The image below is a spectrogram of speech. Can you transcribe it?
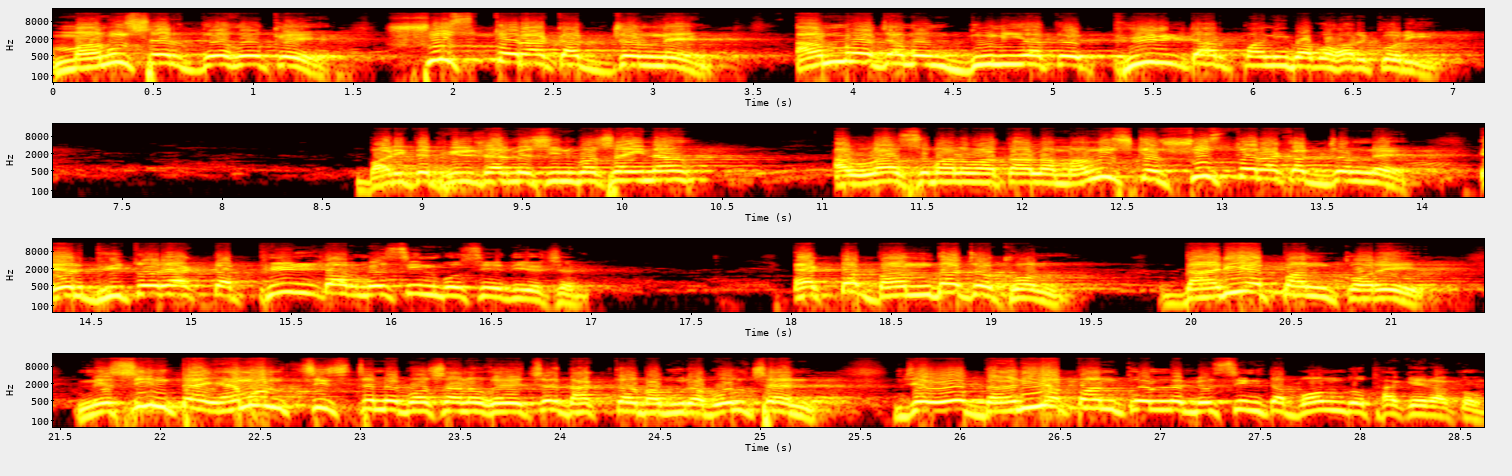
মানুষের দেহকে সুস্থ রাখার জন্য আমরা যেমন দুনিয়াতে ফিল্টার পানি ব্যবহার করি, বাড়িতে ফিল্টার মেশিন বসাই না, আল্লাহ তাআলা মানুষকে সুস্থ রাখার জন্য এর ভিতরে একটা ফিল্টার মেশিন বসিয়ে দিয়েছেন। একটা বান্দা যখন দাঁড়িয়ে পান করে, মেশিনটা এমন সিস্টেমে বসানো হয়েছে, ডাক্তার বাবুরা বলছেন যে ও দাঁড়িয়ে পান করলে মেশিনটা বন্ধ থাকে এরকম।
